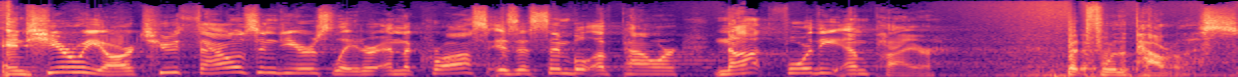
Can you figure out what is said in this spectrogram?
And here we are, 2,000 years later, and the cross is a symbol of power not for the empire, but for the powerless.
